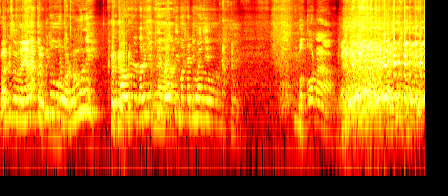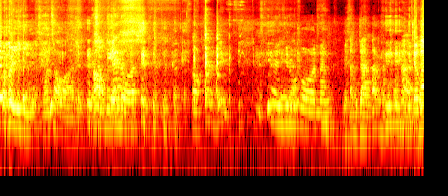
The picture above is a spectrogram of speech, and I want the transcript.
Bagus tuh pertanyaannya tuh. Ini baru nemu nih. Tahu nih tadi mikir berarti makanya di aja. bekonang. Oh iya. sponsor. Besok di endorse. Toker din. Anjir bekonang Biasa berjangkar kenapa kona. Coba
